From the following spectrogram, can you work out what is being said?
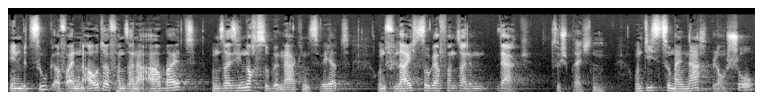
in Bezug auf einen Autor von seiner Arbeit und sei sie noch so bemerkenswert und vielleicht sogar von seinem Werk zu sprechen. Und dies zumal nach Blanchot,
